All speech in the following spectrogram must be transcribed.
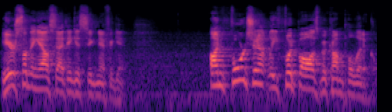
Here's something else that I think is significant. Unfortunately, football has become political.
